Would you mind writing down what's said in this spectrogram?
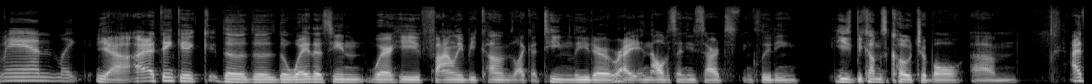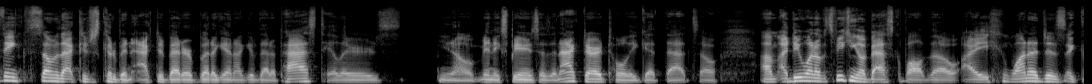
man, like, Yeah, I think it, the the the way the scene where he finally becomes like a team leader, right, and all of a sudden he starts including he becomes coachable. Um, I think some of that could just could have been acted better, but again, I'll give that a pass. Taylor's you know inexperienced as an actor, totally get that. So um, I do want to. Speaking of basketball, though, I want to just like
